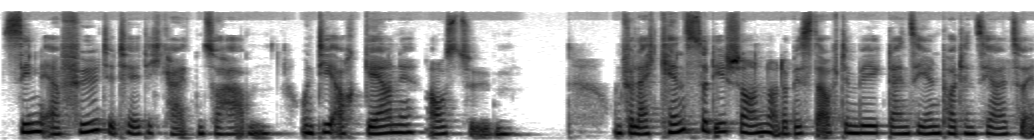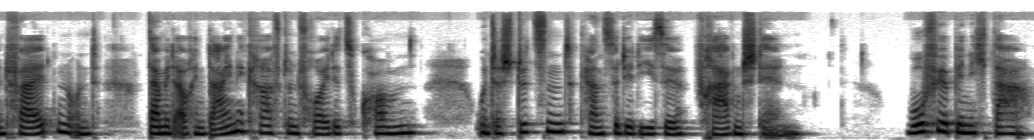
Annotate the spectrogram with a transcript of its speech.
sinnerfüllte Tätigkeiten zu haben und die auch gerne auszuüben. Und vielleicht kennst du die schon oder bist auf dem Weg, dein Seelenpotenzial zu entfalten und damit auch in deine Kraft und Freude zu kommen. Unterstützend kannst du dir diese Fragen stellen. Wofür bin ich da?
